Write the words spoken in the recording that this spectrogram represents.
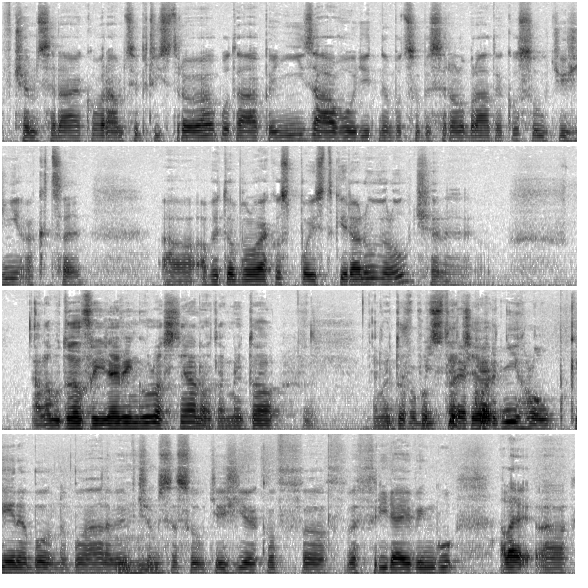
v čem se dá jako v rámci přístrojového potápění závodit, nebo co by se dalo brát jako soutěžní akce, aby to bylo jako z pojistky Danu vyloučené. Ale u toho freedivingu vlastně ano, tam je to, tam je to v podstatě... rekordní hloubky, nebo, nebo já nevím, mm-hmm. v čem mhm. se soutěží jako v, ve freedivingu, ale uh,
